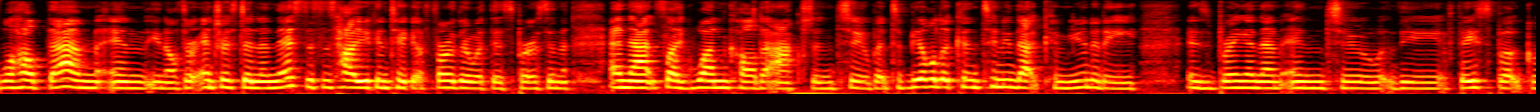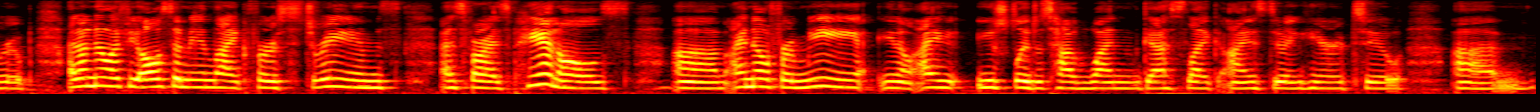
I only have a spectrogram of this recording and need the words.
will help them and you know if they're interested in this this is how you can take it further with this person. And that's like one call to action too. But to be able to continue that community is bringing them into the facebook group. I don't know if you also mean like for streams as far as panels um, i know for me you know i usually just have one guest like i is doing here to um,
